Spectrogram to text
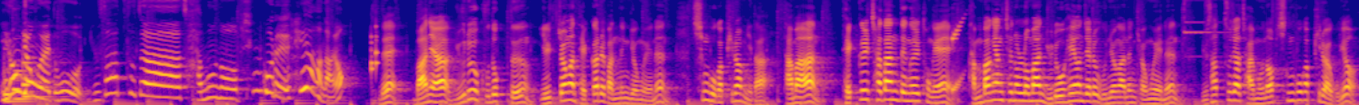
이런 경우에도 유사투자 자문업 신고를 해야 하나요? 네, 만약 유료 구독 등 일정한 대가를 받는 경우에는 신고가 필요합니다. 다만 댓글 차단 등을 통해 단방향 채널로만 유료 회원제를 운영하는 경우에는 유사투자 자문업 신고가 필요하고요.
